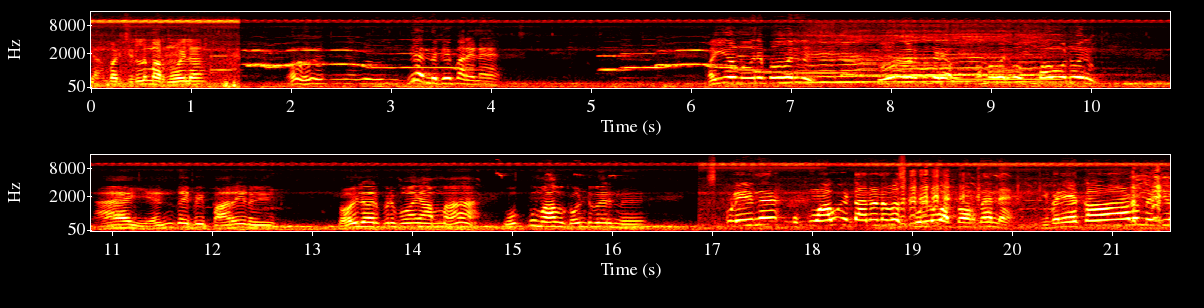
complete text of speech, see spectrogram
ഞാൻ പഠിച്ചിട്ടില്ല മറന്നുപോയില്ല. നീ എന്നിട്ട് പറയണേ? അയ്യോ മോനെ ചോറ് തരാം. അമ്മ വരുമ്പോ ഉമ്മാവ് കൊണ്ടുവരും ആ എന്താ ഇപ്പൊ ഈ പറയണ്? തൊഴിലുറപ്പിന് പോയ അമ്മ ഉപ്പുമാവ് കൊണ്ടുവരുന്നു. സ്കൂളിൽ നിന്ന് ഉപ്പുമാവ് കിട്ടാനാണ് അവ സ്കൂളിൽ വന്നോർന്ന് തന്നെ. ഇവനേക്കാളും വലിയ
